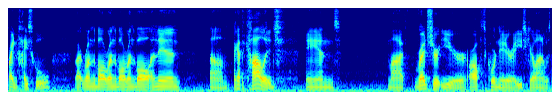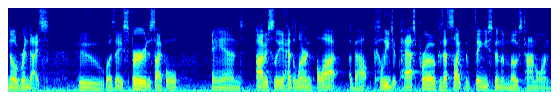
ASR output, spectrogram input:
right in high school, right? Run the ball, run the ball, run the ball, and then um, I got to college, and my redshirt year, our offensive coordinator at East Carolina was Noah Brindise, who was a Spurrier disciple, and obviously I had to learn a lot about collegiate pass pro because that's like the thing you spend the most time on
